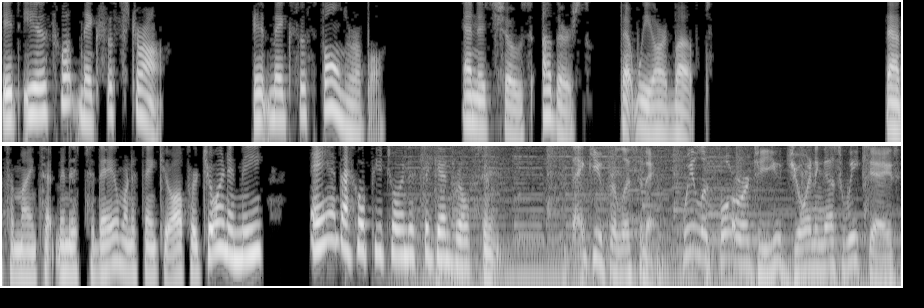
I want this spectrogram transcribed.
It is what makes us strong, it makes us vulnerable, and it shows others that we are loved. That's a Mindset Minute today. I want to thank you all for joining me, and I hope you join us again real soon. Thank you for listening. We look forward to you joining us weekdays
